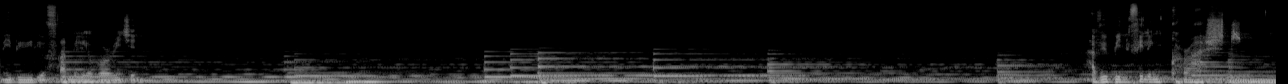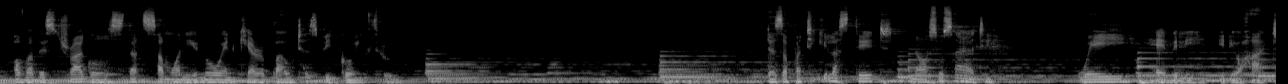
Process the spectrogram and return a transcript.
maybe with your family of origin. Have you been feeling crushed over the struggles that someone you know and care about has been going through? Does a particular state in our society weigh heavily in your heart?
